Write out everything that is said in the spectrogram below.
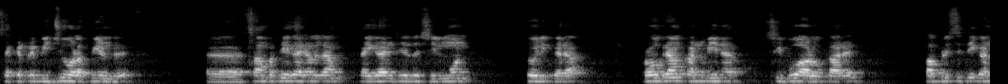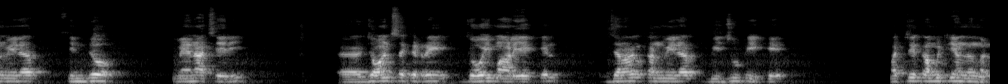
സെക്രട്ടറി ബിജു ഒളപ്പിയുണ്ട്. സാമ്പത്തിക കാര്യങ്ങളെല്ലാം കൈകാര്യം ചെയ്തത് Shilmon Cholikkara. Program convener Shibu Alukkaran. Publicity convener Sindo Menachery joint secretary Joy Maliyekkal general convener Biju T K മറ്റ് കമ്മിറ്റി അംഗങ്ങൾ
